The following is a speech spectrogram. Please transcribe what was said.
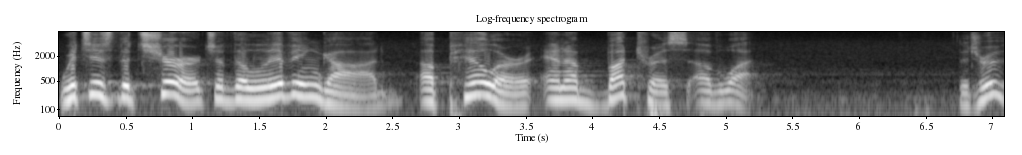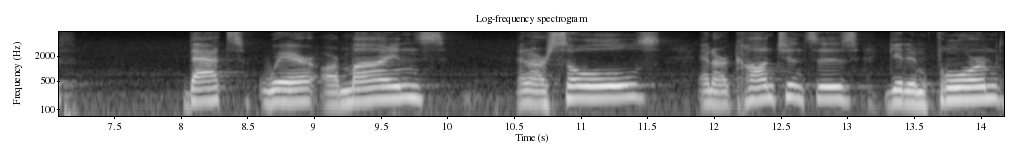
Which is the church of the living God, a pillar and a buttress of what? The truth. That's where our minds and our souls and our consciences get informed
